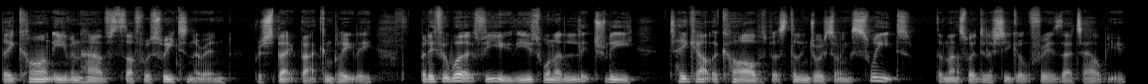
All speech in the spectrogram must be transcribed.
they can't even have stuff with sweetener in. Respect that completely. But if it works for you, you just want to literally take out the carbs but still enjoy something sweet, then that's where Deliciously Guilt Free is there to help you.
